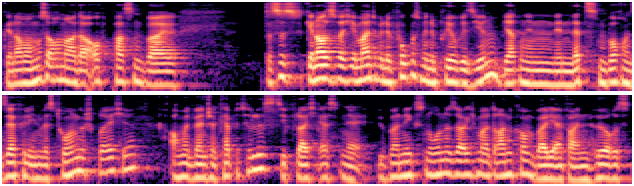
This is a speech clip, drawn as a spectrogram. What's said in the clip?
genau. Man muss auch immer da aufpassen, weil das ist genau das, was ich eben meinte mit dem Fokus, mit dem Priorisieren. Wir hatten in den letzten Wochen sehr viele Investorengespräche, auch mit Venture Capitalists, die vielleicht erst in der übernächsten Runde, sage ich mal, drankommen, weil die einfach ein höheres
